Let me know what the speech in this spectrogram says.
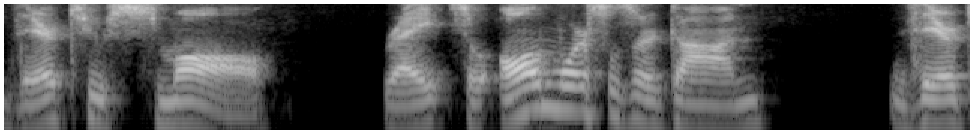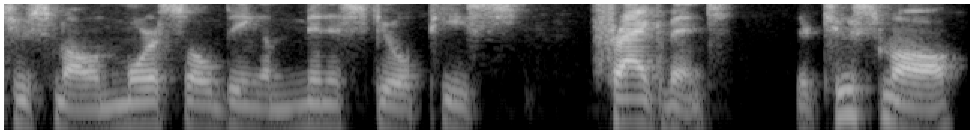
They're too small, right? So all morsels are gone. they're too small. A morsel being a minuscule piece, fragment, they're too small.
